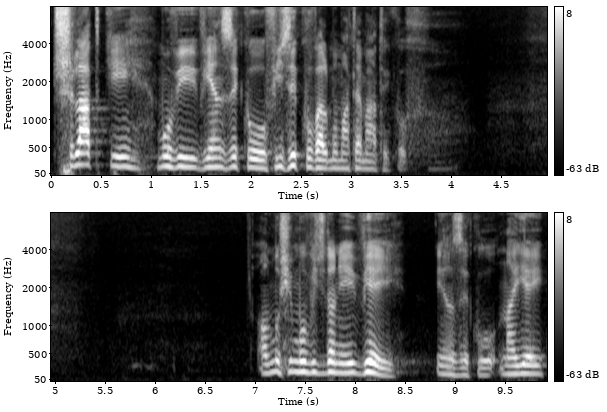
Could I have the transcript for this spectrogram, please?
trzylatki mówi w języku fizyków albo matematyków. On musi mówić do niej w jej języku, na jej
